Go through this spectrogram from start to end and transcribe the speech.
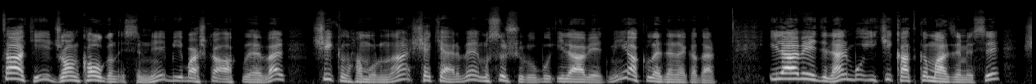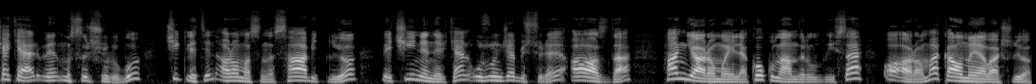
Ta ki John Colgan isimli bir başka aklı evvel şikl hamuruna şeker ve mısır şurubu ilave etmeyi akıl edene kadar. İlave edilen bu iki katkı malzemesi şeker ve mısır şurubu çikletin aromasını sabitliyor ve çiğnenirken uzunca bir süre ağızda hangi aromayla kokulandırıldıysa o aroma kalmaya başlıyor.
